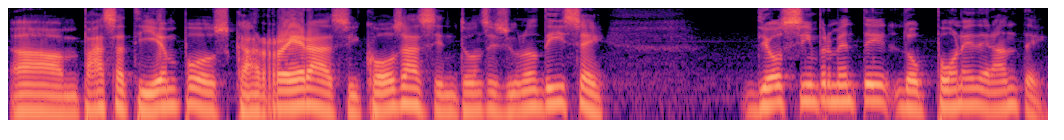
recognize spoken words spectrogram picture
pasatiempos, carreras y cosas. Entonces uno dice, Dios simplemente lo pone delante.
